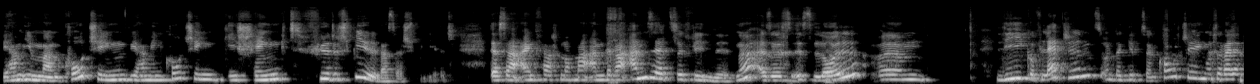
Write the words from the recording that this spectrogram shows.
wir haben ihm mal ein Coaching, wir haben ihm Coaching geschenkt für das Spiel, was er spielt. Dass er einfach nochmal andere Ansätze findet. Ne? Also es ist LOL. Ähm, League of Legends und da gibt es dann Coaching und so weiter.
